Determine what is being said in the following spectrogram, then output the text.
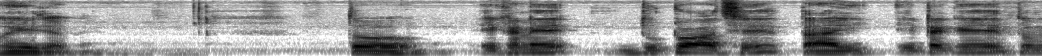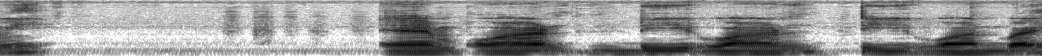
হয়ে যাবে। তো এখানে দুটো আছে, তাই এটাকে তুমি M one D one T one by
